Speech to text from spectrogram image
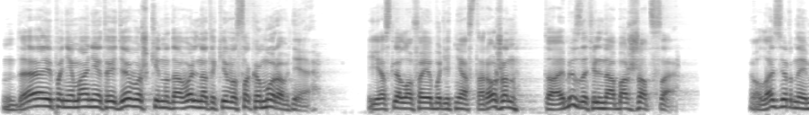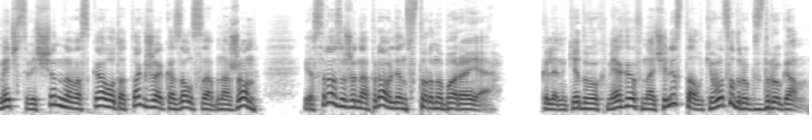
Да, и понимание этой девушки на довольно-таки высоком уровне. Если Лофей будет неосторожен, то обязательно обожжется. Лазерный меч священного скаута также оказался обнажен и сразу же направлен в сторону Борея. Клинки двух мехов начали сталкиваться друг с другом.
